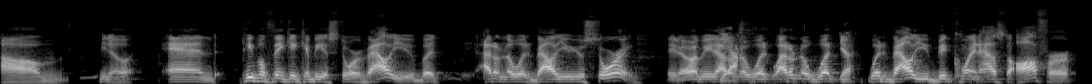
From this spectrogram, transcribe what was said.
Um, you know, and people think it can be a store of value, but I don't know what value you're storing. You know, I mean, I Yeah. don't know what, I don't know what, Yeah. what value Bitcoin has to offer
